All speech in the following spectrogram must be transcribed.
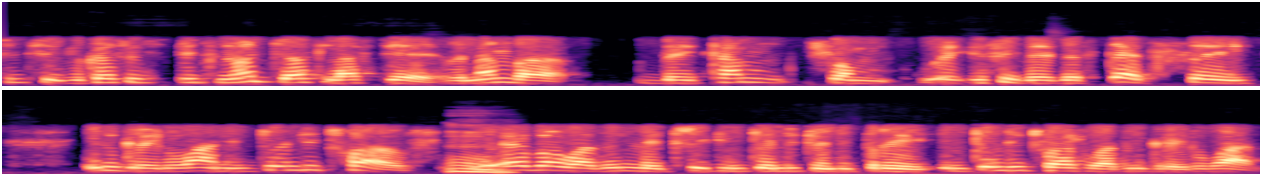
Titi, because it's, it's not just last year. Remember, they come from, you see, the, the stats say in grade one in 2012, mm. whoever was in matric in 2023, in 2012 was in grade one.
